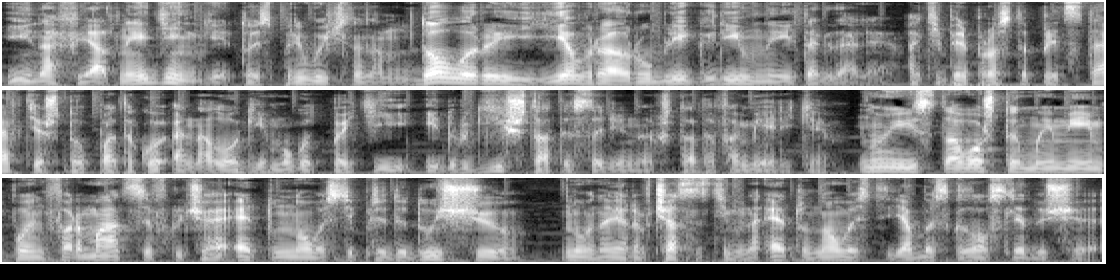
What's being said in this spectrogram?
и на фиатные деньги, то есть привычно нам доллары, евро, рубли, гривны и так далее. А теперь просто представьте, что по такой аналогии могут пойти и другие штаты Соединенных Штатов Америки. Ну и из того, что мы имеем по информации, включая эту новость и предыдущую, ну, наверное, в частности именно эту новость, я бы сказал следующее,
